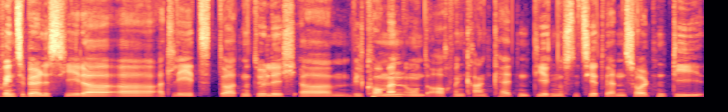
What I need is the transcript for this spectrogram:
Prinzipiell ist jeder äh, Athlet dort natürlich ähm, willkommen und auch wenn Krankheiten diagnostiziert werden sollten, die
